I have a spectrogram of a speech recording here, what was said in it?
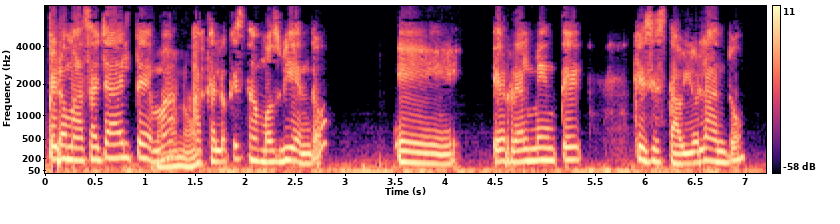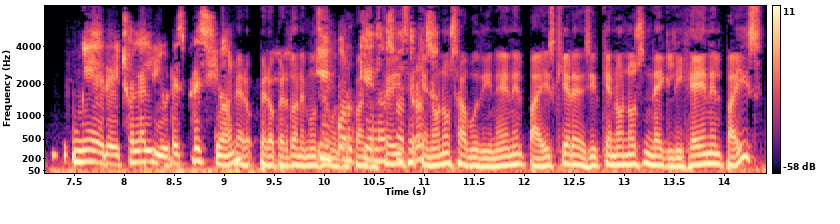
Pero más allá del tema, acá lo que estamos viendo eh, es realmente que se está violando mi derecho a la libre expresión. Pero, pero perdóneme un ¿Y segundo. Cuando usted dice que nosotros? no nos abudine en el país, ¿quiere decir que no nos neglige en el país?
